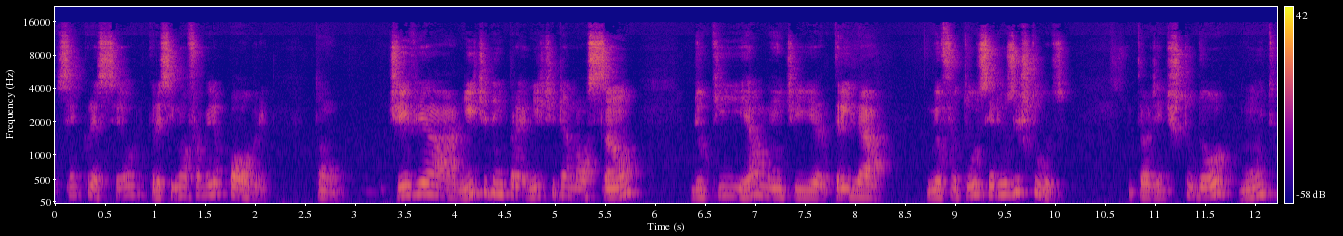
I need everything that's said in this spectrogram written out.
sempre cresceu, cresci numa família pobre. Então tive a nítida, nítida noção do que realmente ia trilhar o meu futuro seriam os estudos. Então a gente estudou muito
